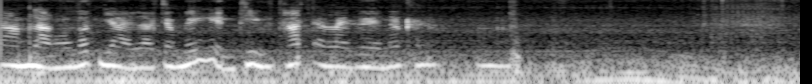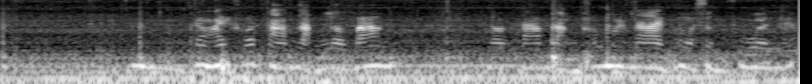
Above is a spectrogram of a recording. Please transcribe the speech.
ตามหลังรถใหญ่เราจะไม่เห็นทิวทัศน์อะไรเลยนะคะต้องให้เขาตามหลังเราบ้าง เราตามหลังเขามานานพอสมควรแล้ว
